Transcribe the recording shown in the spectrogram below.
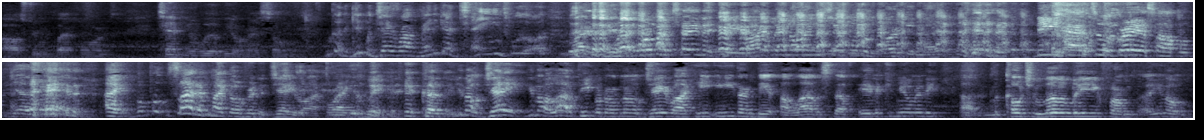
all streaming platforms. Champion will be on soon. We got to get with J Rock, man. He got chains for Right. where, where my chain at, J Rock? I know you said we was working, man. knee high to a grasshopper. Yes, sir. hey, but slide that mic over to J Rock right quick, because you know Jay. You know a lot of people don't know J Rock. He he done did a lot of stuff in the community, uh, coaching little league from uh, you know.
